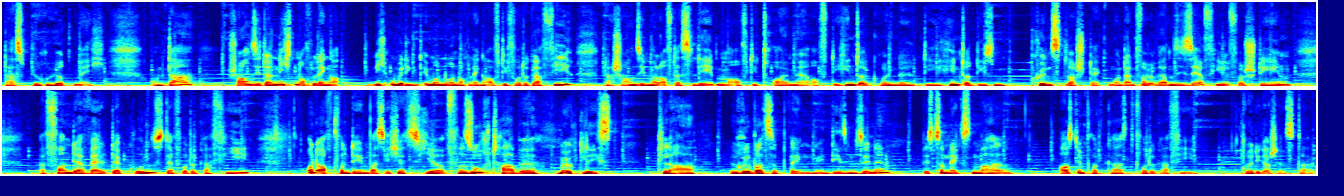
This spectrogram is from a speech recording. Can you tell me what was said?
das berührt mich. Und da schauen Sie dann nicht noch länger nicht unbedingt immer nur noch länger auf die Fotografie. Da schauen Sie mal auf das Leben, auf die Träume, auf die Hintergründe, die hinter diesem Künstler stecken. Und dann werden Sie sehr viel verstehen äh, von der Welt der Kunst, der Fotografie und auch von dem, was ich jetzt hier versucht habe, möglichst klar rüberzubringen. In diesem Sinne, bis zum nächsten Mal aus dem Podcast Fotografie. Rüdiger Schestag.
